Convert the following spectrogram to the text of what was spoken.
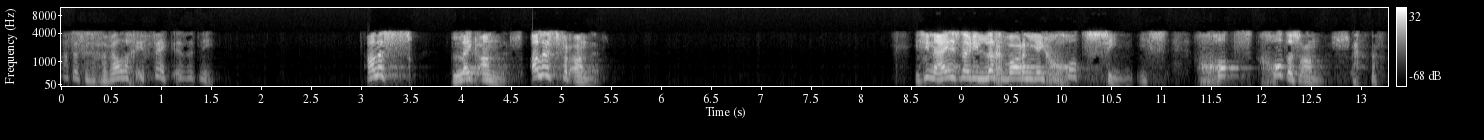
Dit is 'n geweldige effek, is dit nie? Alles lyk anders. Alles verander. Jy sien, hy is nou die lig waarin jy God sien. God God is anders.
